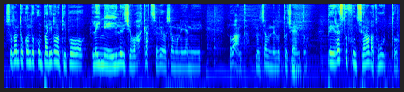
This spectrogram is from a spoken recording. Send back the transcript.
Soltanto quando comparivano tipo le email dicevo, ah cazzo è vero, siamo negli anni 90, non siamo nell'Ottocento. Per il resto funzionava tutto,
